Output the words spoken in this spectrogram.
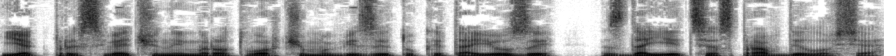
як присвячений миротворчому візиту Китайози, здається, справдилося.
